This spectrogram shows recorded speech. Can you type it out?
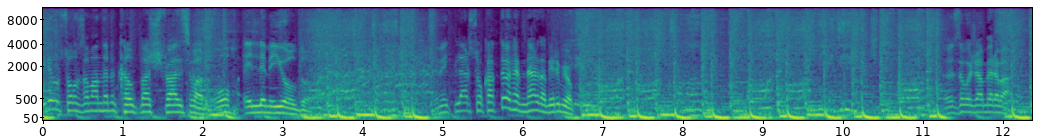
Bir de bu son zamanların kalıplaşmış ifadesi var. Oh elleme iyi oldu. Emekliler sokakta efendim? Nerede haberim yok. Özlem hocam merhaba. Doydu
